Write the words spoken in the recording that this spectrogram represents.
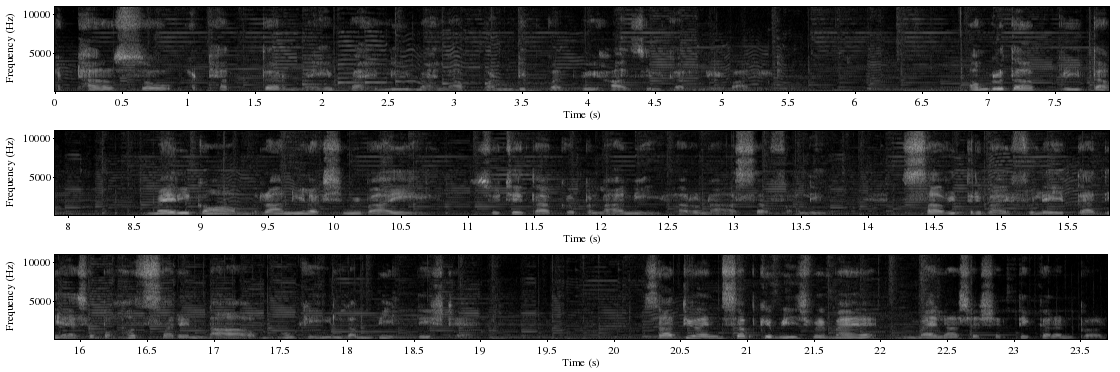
1878 में पहली महिला पंडित पदवी हासिल करने वाली। अमृता प्रीतम, मेरी कॉम, रानी लक्ष्मीबाई। सुचेता कृपलानी, अरुणा असफ अली सावित्री सावित्रीबाई फुले इत्यादि ऐसे बहुत सारे नामों की लंबी लिस्ट है। साथियों, इन सब के बीच में मैं महिला सशक्तिकरण पर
